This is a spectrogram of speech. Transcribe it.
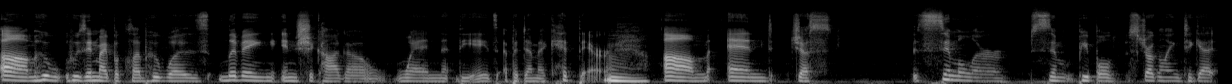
um, who who's in my book club, who was living in Chicago when the AIDS epidemic hit there, um, and just similar sim- people struggling to get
